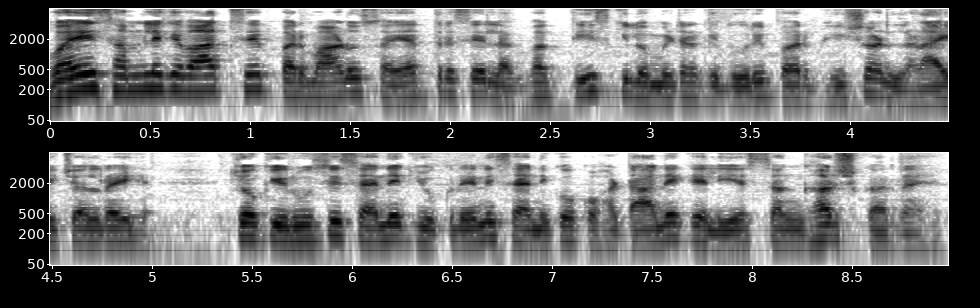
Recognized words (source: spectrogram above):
वहीं इस हमले के बाद से परमाणु संयंत्र से लगभग 30 किलोमीटर की दूरी पर भीषण लड़ाई चल रही है क्योंकि रूसी सैनिक, यूक्रेनी सैनिकों को हटाने के लिए संघर्ष कर रहे हैं,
